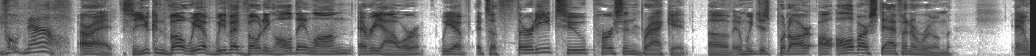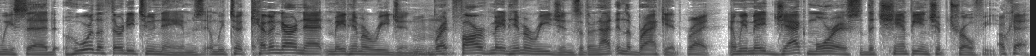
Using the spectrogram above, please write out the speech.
Vote now. All right, so you can vote. We have we've had voting all day long, every hour. We have it's a 32 person bracket of, and we just put our all, all of our staff in a room, and we said who are the 32 names, and we took Kevin Garnett and made him a region. Mm-hmm. Brett Favre made him a region, so they're not in the bracket, Right. And we made Jack Morris the championship trophy. Okay.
